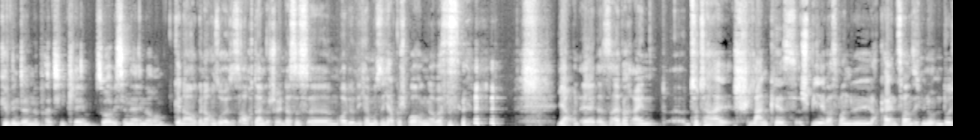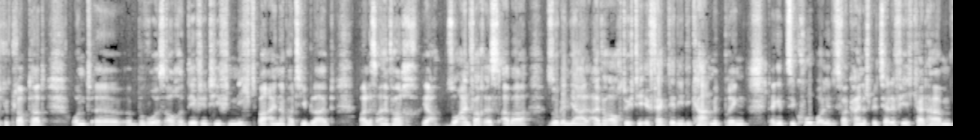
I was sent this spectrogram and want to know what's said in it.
gewinnt dann eine Partie Claim. So habe ich es in Erinnerung. Genau, genau, und so ist es auch. Dankeschön. Das ist, ähm, Olli und ich haben uns nicht abgesprochen, aber es ist Ja, und äh, das ist einfach ein äh, total schlankes Spiel, was man locker in 20 Minuten durchgekloppt hat und äh, wo es auch definitiv nicht bei einer Partie bleibt, weil es einfach ja so einfach ist, aber so genial. Einfach auch durch die Effekte, die die Karten mitbringen. Da gibt's die Kobolde, die zwar keine spezielle Fähigkeit haben,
